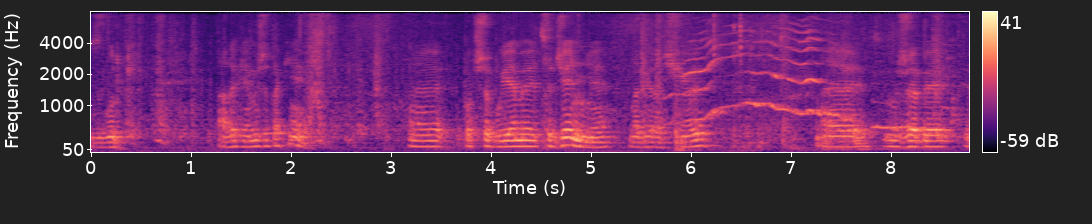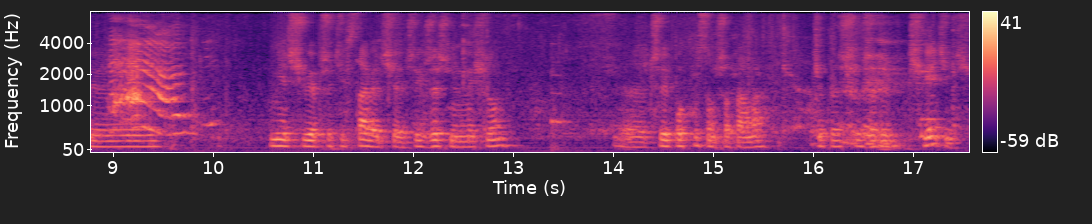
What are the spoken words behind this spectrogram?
z górki. Ale wiemy, że tak nie jest. E, Potrzebujemy codziennie nabierać siły, e, żeby e, mieć siłę przeciwstawiać się czy grzesznym myślom, e, czy pokusom szatana, czy też żeby świecić.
